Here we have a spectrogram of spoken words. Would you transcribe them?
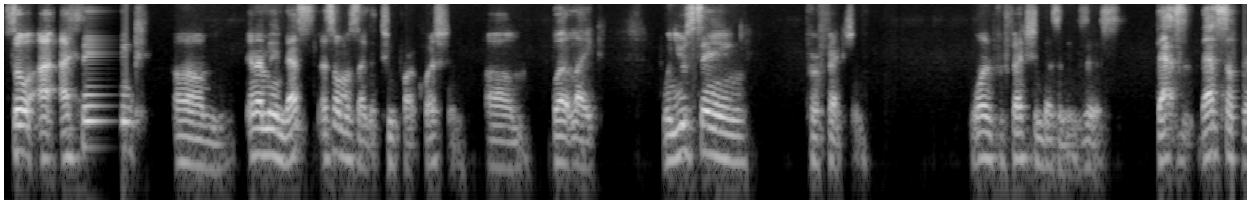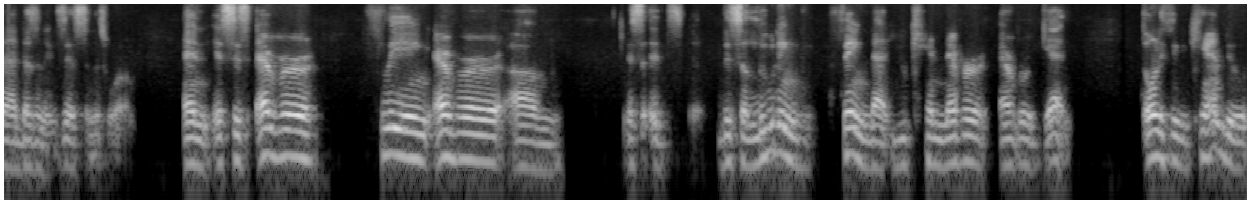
So I, I think, um, and I mean that's that's almost like a two part question. Um, but like when you're saying perfection, one perfection doesn't exist. that's that's something that doesn't exist in this world. And it's this ever fleeing ever um it's it's this eluding thing that you can never ever get. The only thing you can do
